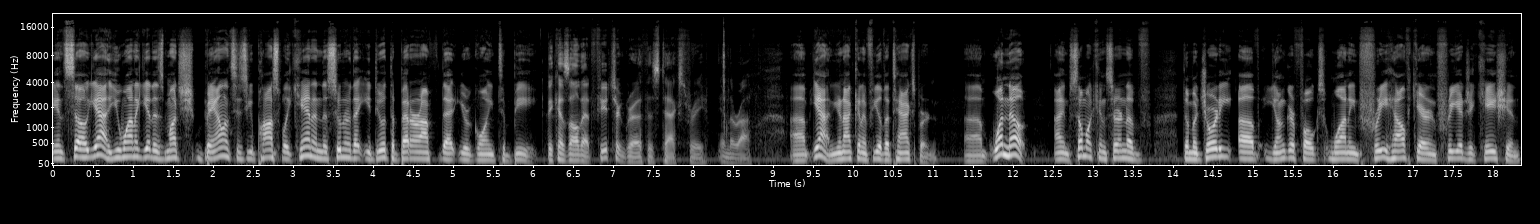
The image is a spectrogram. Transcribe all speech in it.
And so, yeah, you want to get as much balance as you possibly can. And the sooner that you do it, the better off that you're going to be. Because all that future growth is tax free in the Roth. Um, yeah, you're not going to feel the tax burden. Um, one note I'm somewhat concerned of the majority of younger folks wanting free health care and free education.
